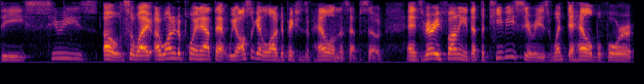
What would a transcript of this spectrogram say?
The series. Oh, so I, I wanted to point out that we also get a lot of depictions of hell in this episode, and it's very funny that the TV series went to hell before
